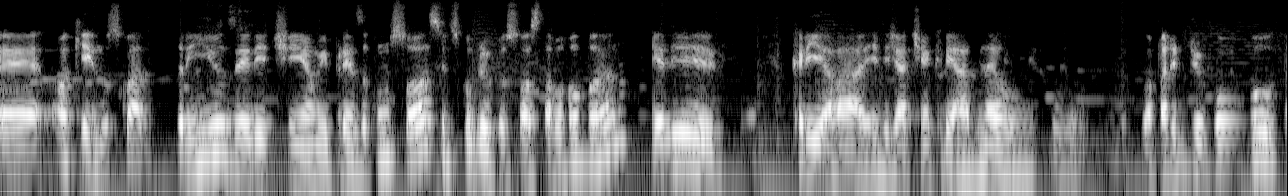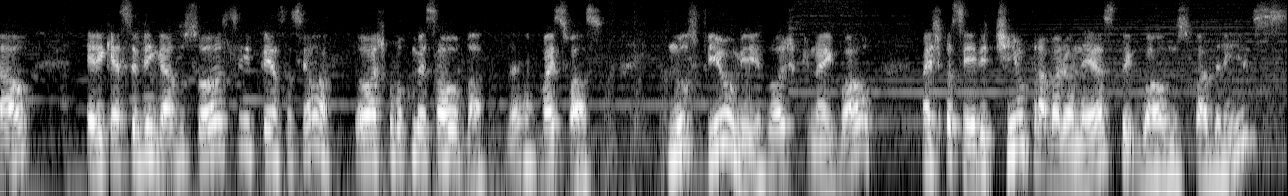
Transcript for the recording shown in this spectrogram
é, ok, nos quadrinhos ele tinha uma empresa com sócio, descobriu que o sócio estava roubando, ele cria lá, ele já tinha criado né, o, o- o aparelho de voo e tal, ele quer se vingar do sócio e pensa assim, ó, eu acho que eu vou começar a roubar, né? Mais fácil. No filme, lógico que não é igual, mas tipo assim, ele tinha um trabalho honesto, igual nos quadrinhos,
